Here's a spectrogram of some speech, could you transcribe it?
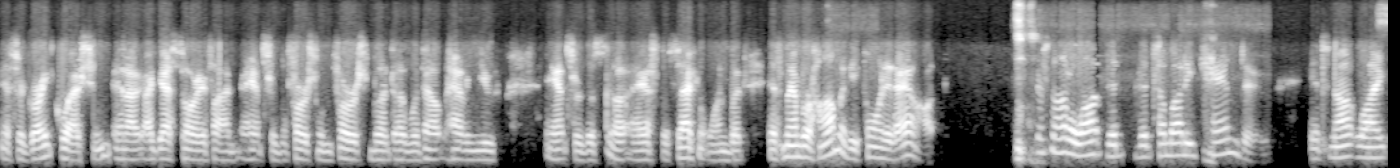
It's a great question, and I, I guess sorry if I answered the first one first, but uh, without having you answer this, uh, ask the second one. But as Member Homendy pointed out, there's not a lot that that somebody can do. It's not like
